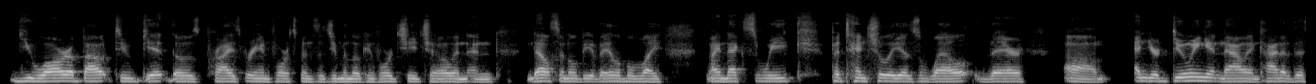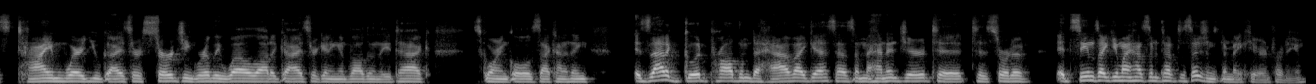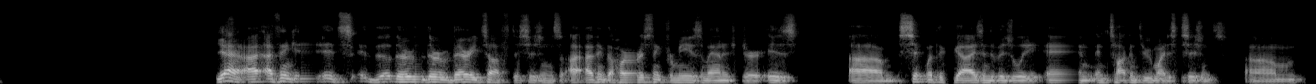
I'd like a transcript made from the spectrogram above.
you are about to get those prize reinforcements that you've been looking for. Chicho and, and Nelson will be available by by next week, potentially as well there. Um, and you're doing it now in kind of this time where you guys are surging really well. A lot of guys are getting involved in the attack, scoring goals, that kind of thing. Is that a good problem to have, I guess, as a manager to to sort of it seems like you might have some tough decisions to make here in front of you. Yeah, I, I, think it's they're they're very tough decisions. I, I, think the hardest thing for me as a manager is um, sitting with the guys individually and, and talking through my decisions. Um,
